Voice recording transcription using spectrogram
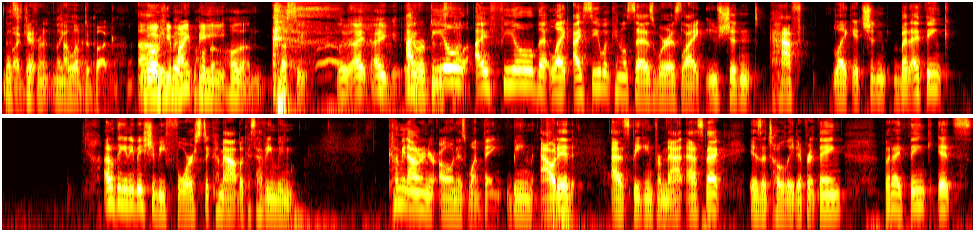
That's Bucket. different. Like I love to uh, buck. Well, Um, he but might hold be- On, hold on, Dusty. Like, I I, I interrupted his feel. thought. I feel that like I see what Kendall says, whereas like you shouldn't have like it shouldn't. But I think I don't think anybody should be forced to come out because having been coming out on your own is one thing. Being outed as speaking from that aspect is a totally different thing. But I think it's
